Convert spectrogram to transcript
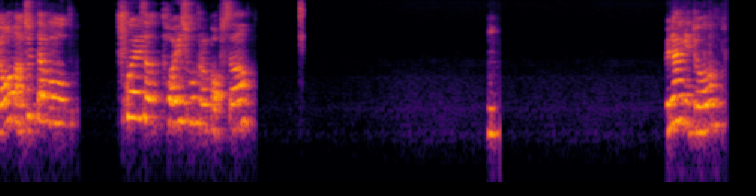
영어 망쳤다고 국어에서 더해주고 그런 거 없어. 응. 윤학이도.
